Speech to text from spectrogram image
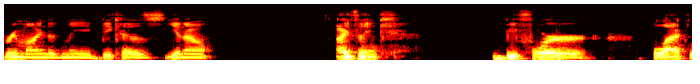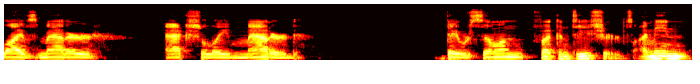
reminded me because you know, I think before Black Lives Matter actually mattered, they were selling fucking t-shirts. I mean,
